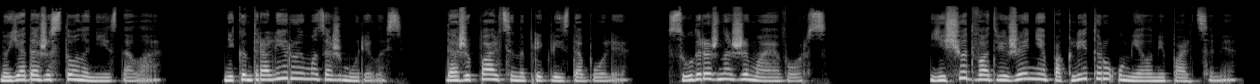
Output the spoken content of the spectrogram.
но я даже стона не издала. Неконтролируемо зажмурилась. Даже пальцы напряглись до боли, судорожно сжимая ворс. Еще два движения по клитору умелыми пальцами,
